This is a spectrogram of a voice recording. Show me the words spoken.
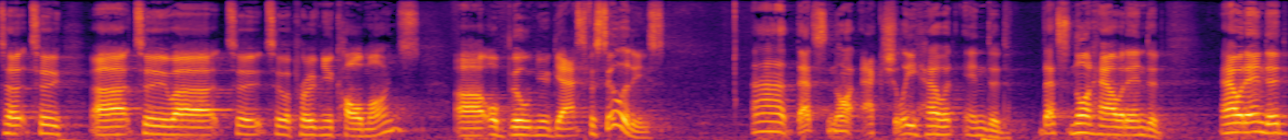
to, to, uh, to, uh, to, to approve new coal mines uh, or build new gas facilities. Uh, that's not actually how it ended. That's not how it ended. How it ended,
